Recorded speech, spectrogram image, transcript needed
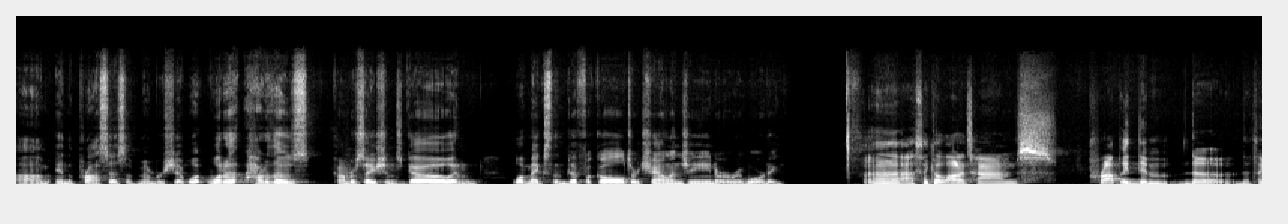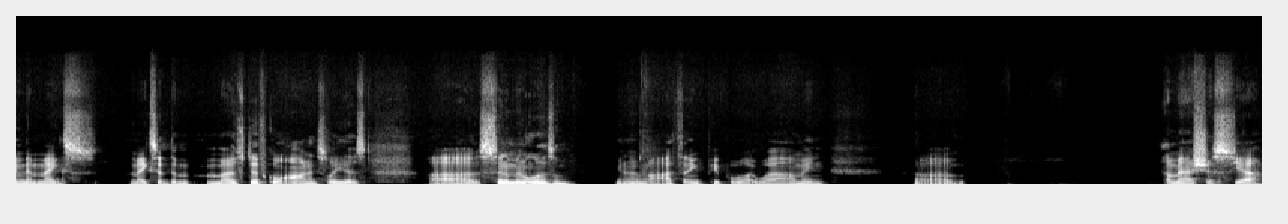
um, in the process of membership. What, what are, how do those conversations go and what makes them difficult or challenging or rewarding? Uh, i think a lot of times probably the the the thing that makes makes it the most difficult honestly is uh, sentimentalism you know, I think people are like, wow, I mean, um, I mean, that's just, yeah,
